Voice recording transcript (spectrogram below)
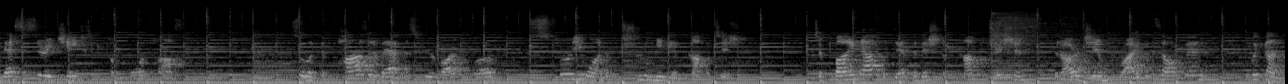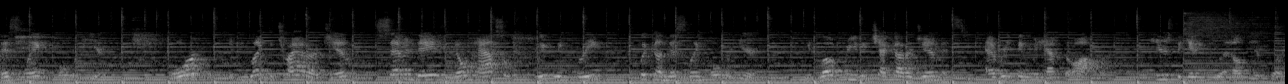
necessary changes become more possible. So let the positive atmosphere of our club spur you on to the true meaning of competition. To find out the definition of competition that our gym prides itself in, click on this link over here. Or if you'd like to try out our gym, seven days, no hassle, completely free, click on this link over here. We'd love for you to check out our gym and see everything we have to offer. Here's to getting to a healthier place.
